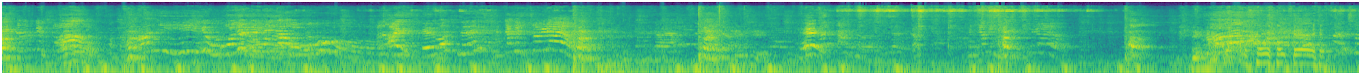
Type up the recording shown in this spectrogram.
아, 아니, 이게 어떻게 되냐고. 아니, 대박인데? 잠깐 쫄려요. 네. 오케이.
